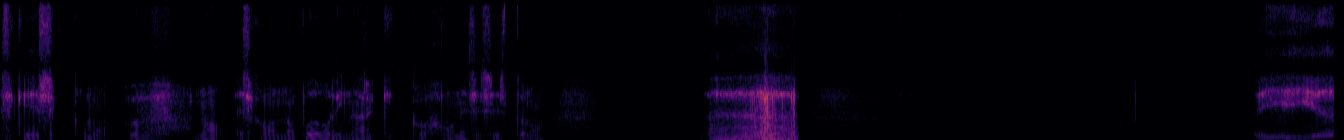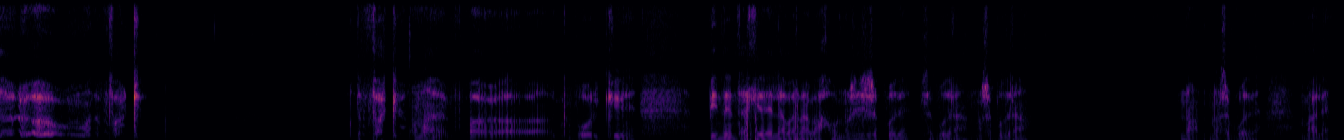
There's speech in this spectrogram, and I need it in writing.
Es que es como... no, es como no puedo coordinar. ¿Qué cojones es esto, no? Ah. Porque intentas que dé la barra abajo, no sé si se puede, se podrá, no se podrá. No, no se puede. Vale.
